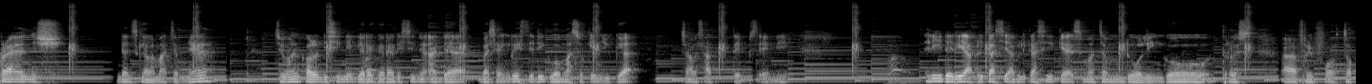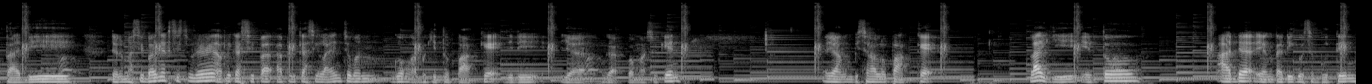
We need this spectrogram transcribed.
French dan segala macamnya. Cuman kalau di sini gara-gara di sini ada bahasa Inggris, jadi gue masukin juga salah satu tips ini jadi dari aplikasi-aplikasi kayak semacam Duolingo, terus uh, Free for Talk tadi, dan masih banyak sih sebenarnya aplikasi-aplikasi lain, cuman gue nggak begitu pakai, jadi ya nggak gue masukin. Yang bisa lo pakai lagi itu ada yang tadi gue sebutin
